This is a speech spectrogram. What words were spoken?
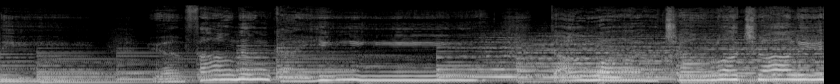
你远方能感应。当我又降落这里，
